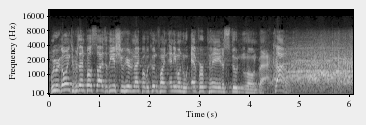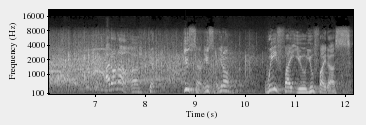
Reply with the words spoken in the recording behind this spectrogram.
We were going to present both sides of the issue here tonight, but we couldn't find anyone who ever paid a student loan back. I don't. I don't know. Uh. You, sir, you, sir, you know, we fight you, you fight us.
